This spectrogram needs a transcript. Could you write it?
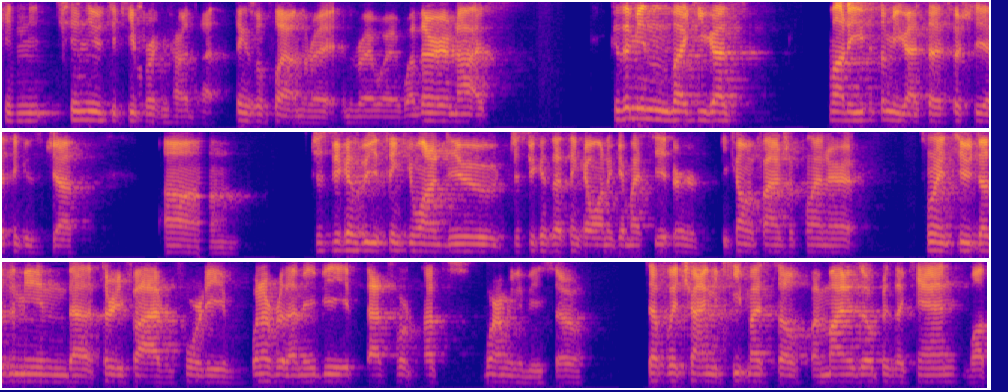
continue to keep working hard, that things will play out in the right in the right way. Whether or not it's because I mean, like you guys, a lot of you, some of you guys said, especially I think it was Jeff. Um, just because what you think you want to do, just because I think I want to get my seat or become a financial planner at 22 doesn't mean that 35 or 40, whatever that may be, that's where that's where I'm going to be. So definitely trying to keep myself my mind as open as I can, while at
